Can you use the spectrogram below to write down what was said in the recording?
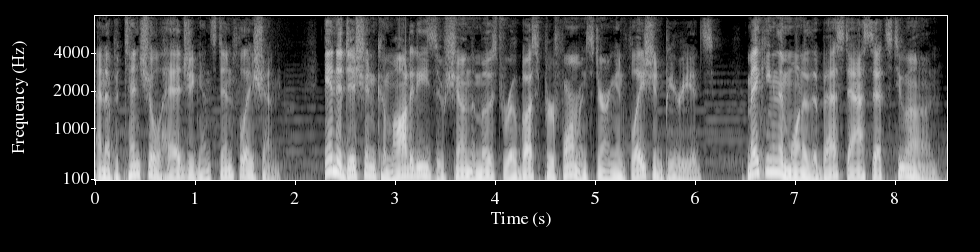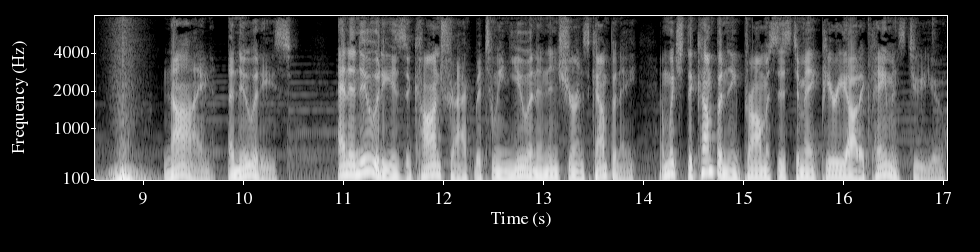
and a potential hedge against inflation. In addition, commodities have shown the most robust performance during inflation periods, making them one of the best assets to own. 9. Annuities. An annuity is a contract between you and an insurance company in which the company promises to make periodic payments to you,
